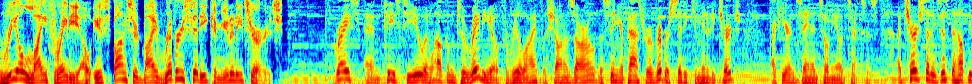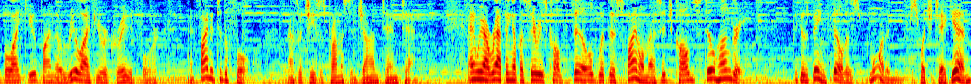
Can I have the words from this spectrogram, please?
Real Life Radio is sponsored by River City Community Church. Grace and peace to you, and welcome to Radio for Real Life with Sean Azzaro, the senior pastor of River City Community Church, right here in San Antonio, Texas. A church that exists to help people like you find the real life you were created for and find it to the full. And that's what Jesus promised in John 10 10. And we are wrapping up a series called Filled with this final message called Still Hungry. Because being filled is more than just what you take in.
